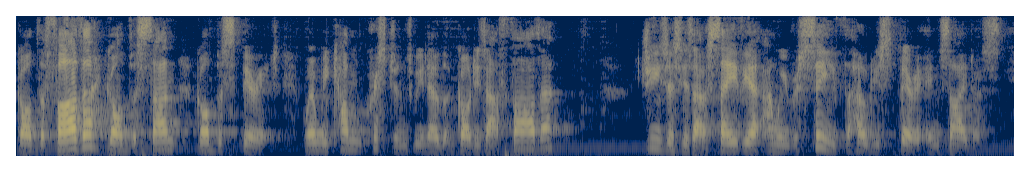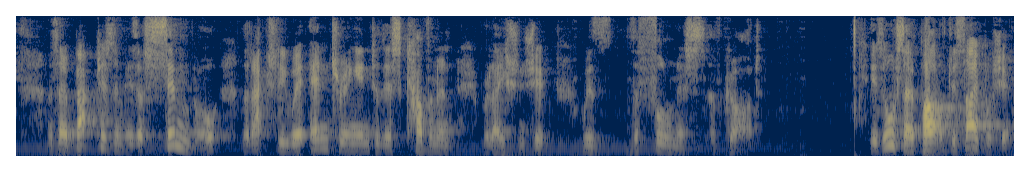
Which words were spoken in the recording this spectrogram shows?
God the Father, God the Son, God the Spirit. When we come Christians, we know that God is our Father, Jesus is our Saviour, and we receive the Holy Spirit inside us. And so baptism is a symbol that actually we're entering into this covenant relationship with the fullness of God. It's also part of discipleship.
